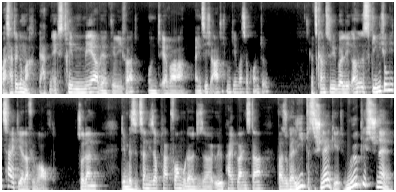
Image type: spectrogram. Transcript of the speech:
was hat er gemacht? Er hat einen extremen Mehrwert geliefert und er war einzigartig mit dem, was er konnte. Jetzt kannst du dir überlegen, aber es ging nicht um die Zeit, die er dafür braucht, sondern den Besitzern dieser Plattform oder dieser Ölpipelines da war sogar lieb, dass es schnell geht. Möglichst schnell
